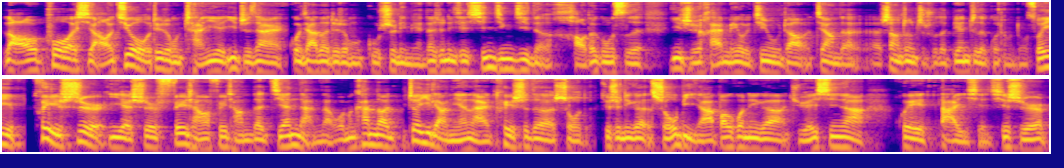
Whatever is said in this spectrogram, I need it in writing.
老破小旧这种产业一直在国家的这种股市里面，但是那些新经济的好的公司一直还没有进入到这样的呃上证指数的编制的过程中，所以退市也是非常非常的艰难的。我们看到这一两年来退市的手就是那个手笔啊，包括那个决心啊，会大一些。其实。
